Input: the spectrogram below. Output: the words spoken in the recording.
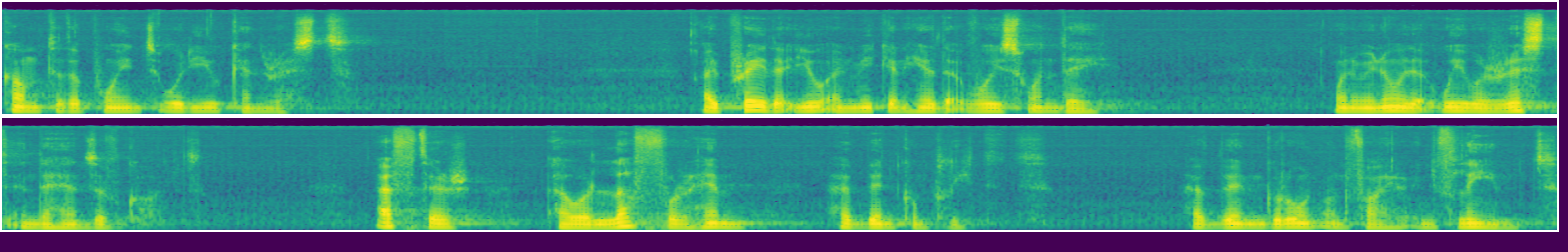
come to the point where you can rest. I pray that you and me can hear that voice one day when we know that we will rest in the hands of God after our love for Him have been completed, have been grown on fire, inflamed.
